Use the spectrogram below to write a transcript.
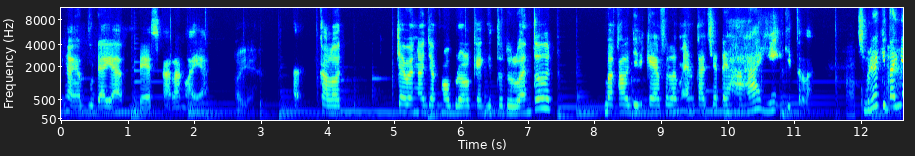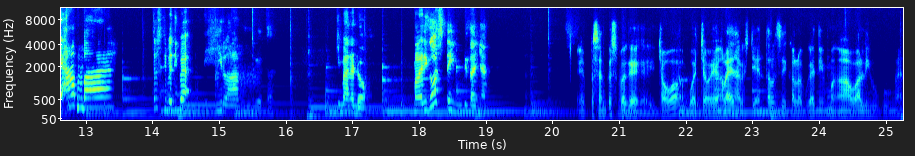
nggak ya budaya budaya sekarang lah ya. oh iya Kalau cewek ngajak ngobrol kayak gitu duluan tuh bakal jadi kayak film NKCTHI gitu lah. Sebenarnya kita ini apa? Terus tiba-tiba hilang gitu. Gimana dong? Malah di ghosting ditanya. ya pesanku sebagai cowok buat cowok yang lain harus gentle sih kalau berani mengawali hubungan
